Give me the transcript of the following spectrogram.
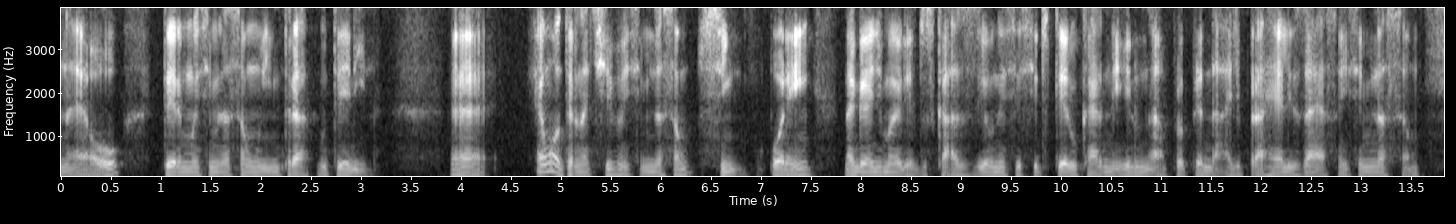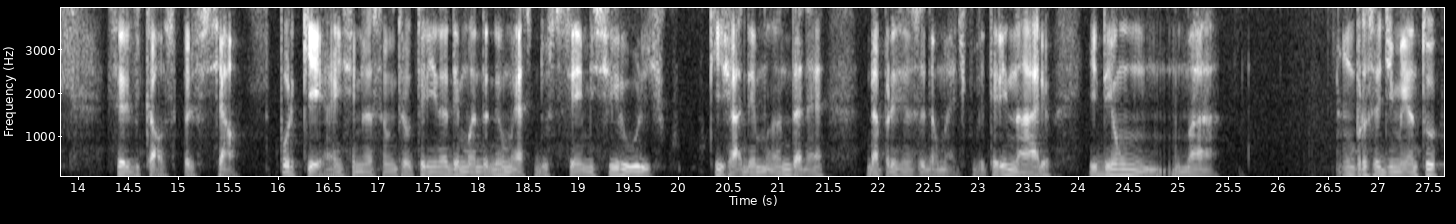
né, ou ter uma inseminação intrauterina. É, é uma alternativa a inseminação? Sim, porém, na grande maioria dos casos, eu necessito ter o carneiro na propriedade para realizar essa inseminação cervical superficial. Porque a inseminação intrauterina demanda de um método semicirúrgico, que já demanda né, da presença de um médico veterinário e de um, uma um procedimento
